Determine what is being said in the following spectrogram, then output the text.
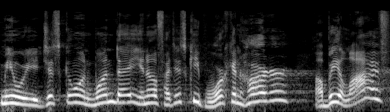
I mean, were you just going one day, you know, if I just keep working harder, I'll be alive?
